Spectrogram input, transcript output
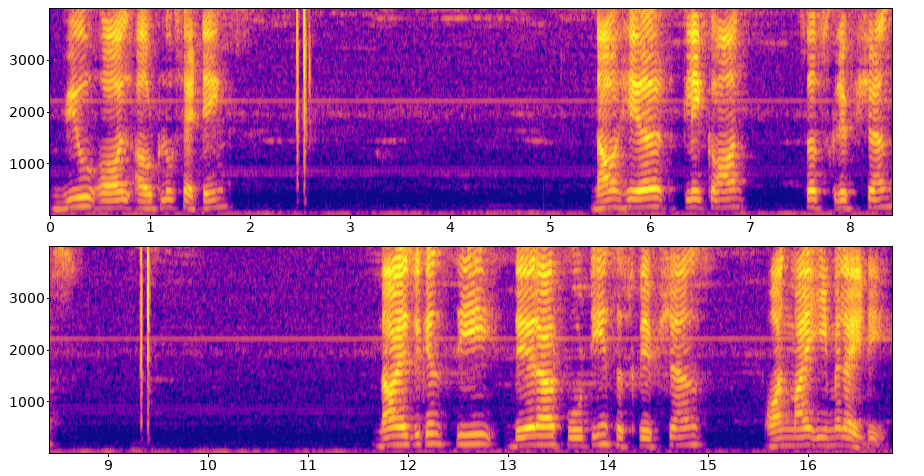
view all Outlook settings now here click on subscriptions. Now as you can see there are 14 subscriptions on my email ID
